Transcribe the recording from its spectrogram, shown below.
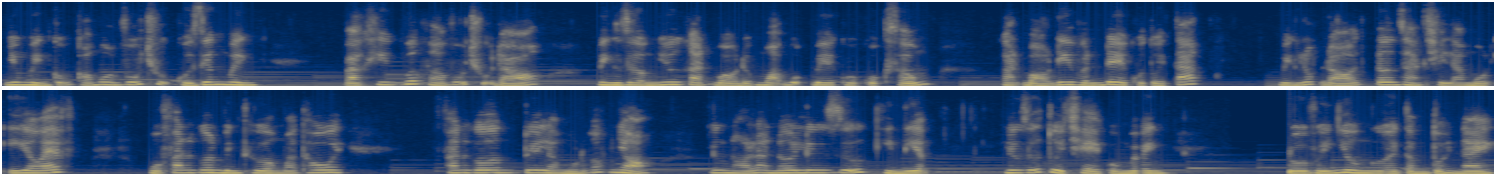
nhưng mình cũng có một vũ trụ của riêng mình. Và khi bước vào vũ trụ đó, mình dường như gạt bỏ được mọi bộn bề của cuộc sống, gạt bỏ đi vấn đề của tuổi tác. Mình lúc đó đơn giản chỉ là một EOF, một fan girl bình thường mà thôi. Fan girl tuy là một góc nhỏ, nhưng nó là nơi lưu giữ kỷ niệm, lưu giữ tuổi trẻ của mình. Đối với nhiều người tầm tuổi này,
